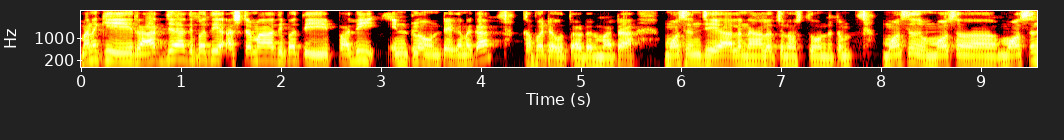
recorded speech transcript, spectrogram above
మనకి రాజ్యాధిపతి అష్టమాధిపతి పది ఇంట్లో ఉంటే కనుక కపటి అవుతాడు అనమాట మోసం చేయాలనే ఆలోచన వస్తూ ఉండటం మోసం మోసం మోసం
